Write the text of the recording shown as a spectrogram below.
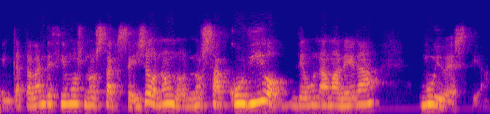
en catalán decimos nos sacsejó, ¿no? nos sacudió de una manera muy bestia.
